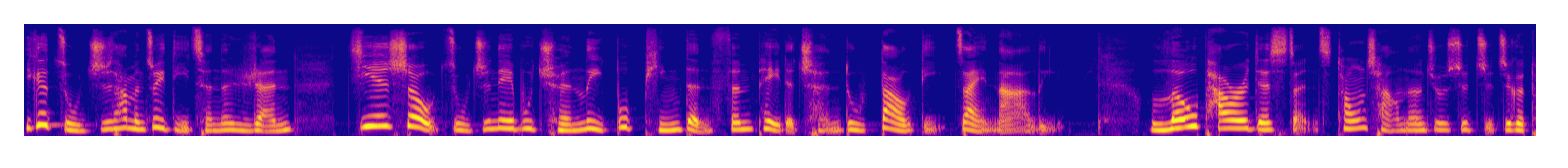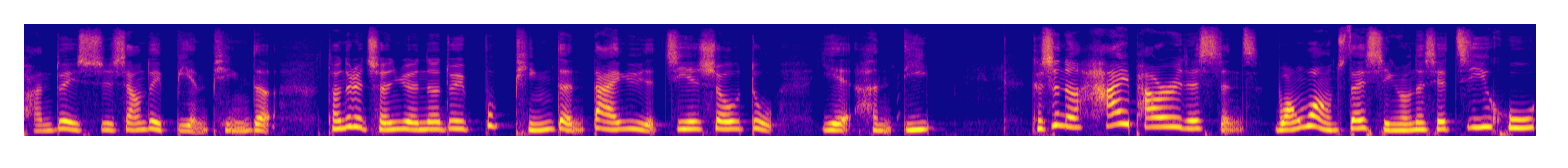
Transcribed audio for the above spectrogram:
一个组织他们最底层的人接受组织内部权力不平等分配的程度到底在哪里？Low power distance 通常呢，就是指这个团队是相对扁平的，团队的成员呢，对不平等待遇的接收度也很低。可是呢，high power distance 往往就在形容那些几乎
